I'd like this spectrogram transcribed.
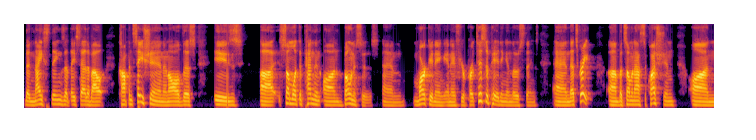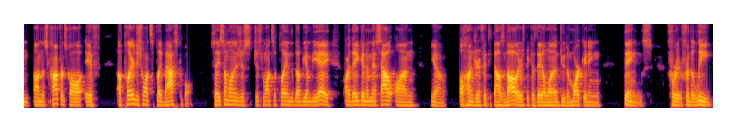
the, nice things that they said about compensation and all of this is uh, somewhat dependent on bonuses and marketing, and if you're participating in those things, and that's great. Um, but someone asked a question on on this conference call if a player just wants to play basketball. Say someone is just just wants to play in the WNBA, are they going to miss out on you know one hundred fifty thousand dollars because they don't want to do the marketing things for for the league?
